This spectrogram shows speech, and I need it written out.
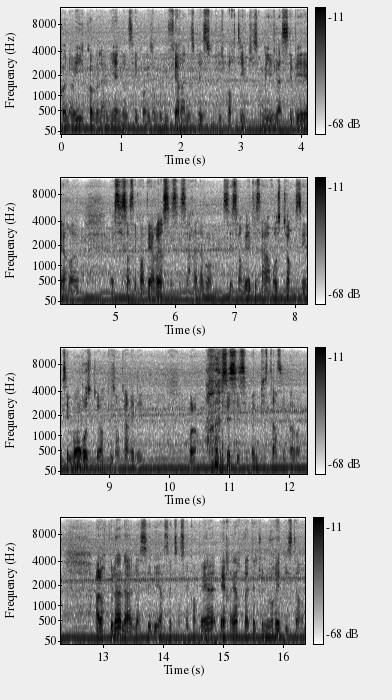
connerie comme la mienne, c'est quand ils ont voulu faire une espèce de sportif qui sont mis la CBR 650 RR, ça n'a rien à voir. C'est en vérité c'est un roster, c'est mon roster qu'ils ont caréné. Voilà, c'est pas une pistarde, c'est pas vrai. Alors que là, la, CBR 750 RR va être une vraie pistarde.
